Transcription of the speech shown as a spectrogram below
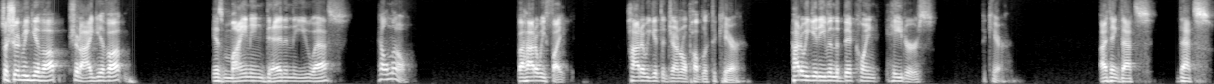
So, should we give up? Should I give up? Is mining dead in the US? Hell no. But how do we fight? How do we get the general public to care? How do we get even the Bitcoin haters to care? I think that's that's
